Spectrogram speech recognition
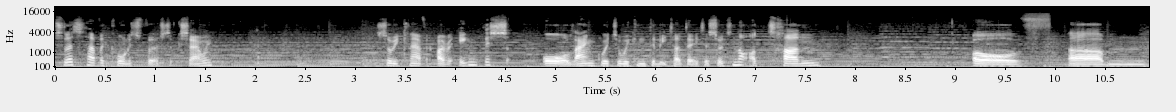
So let's have a Cornish First Look, shall we? So we can have either English or language, or we can delete our data. So it's not a ton of um,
